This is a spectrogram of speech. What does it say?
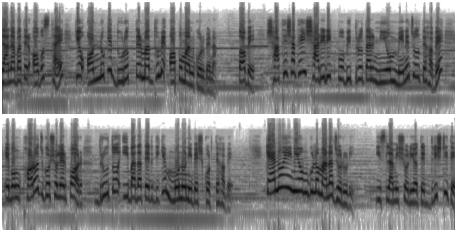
জানাবাতের অবস্থায় কেউ অন্যকে দূরত্বের মাধ্যমে অপমান করবে না। তবে সাথে সাথেই শারীরিক পবিত্রতার নিয়ম মেনে চলতে হবে এবং ফরজ গোসলের পর দ্রুত ইবাদাতের দিকে মনোনিবেশ করতে হবে। কেন এই নিয়মগুলো মানা জরুরি? ইসলামী শরীয়তের দৃষ্টিতে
